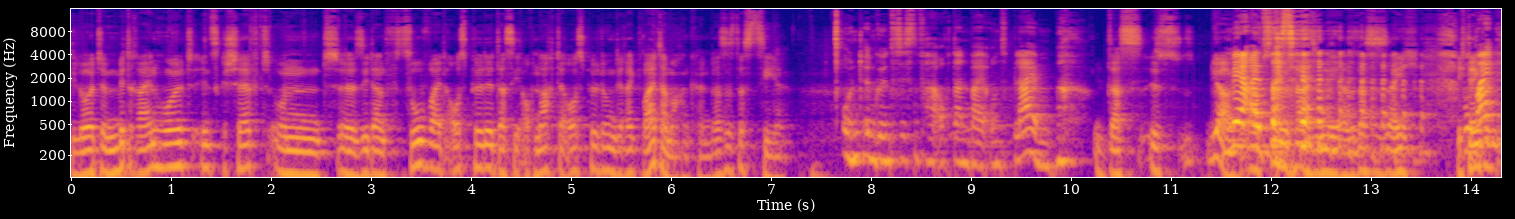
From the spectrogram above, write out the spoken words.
die Leute mit reinholt ins Geschäft und äh, sie dann so weit ausbildet, dass sie auch nach der Ausbildung direkt weitermachen können. Das ist das Ziel. Und im günstigsten Fall auch dann bei uns bleiben. Das ist ja mehr als das. Also, nee, also das ist eigentlich. wobei, denke,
